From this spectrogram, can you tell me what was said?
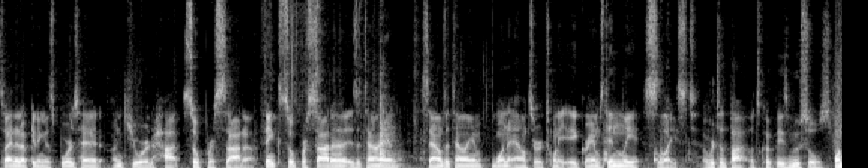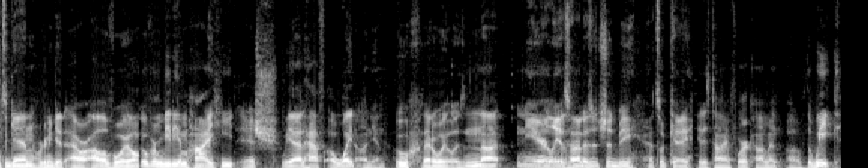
So I ended up getting this boar's head uncured hot sopressata. Think sopressata is Italian. Sounds Italian. One ounce or 28 grams, thinly sliced. Over to the pot, let's cook these mussels. Once again, we're gonna get our olive oil over medium high heat-ish. We add half a white onion. Ooh, that oil is not nearly as hot as it should be. That's okay. It is time for a comment of the week.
